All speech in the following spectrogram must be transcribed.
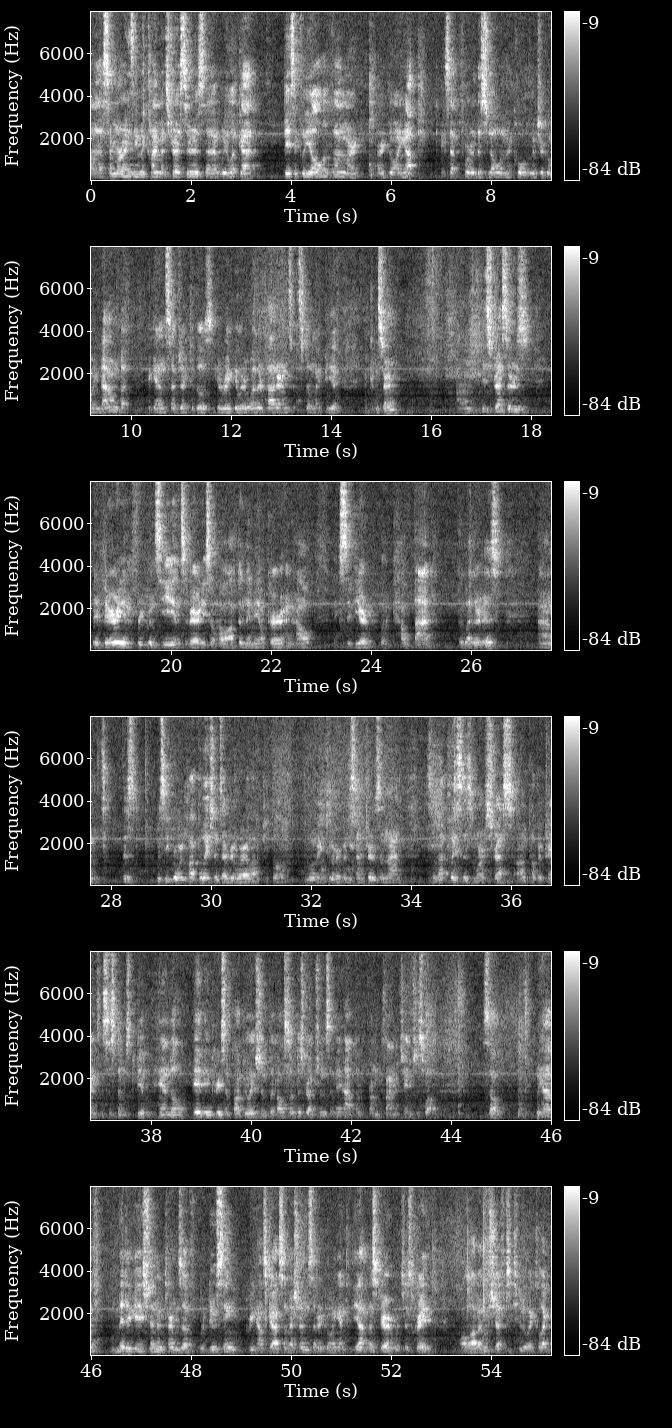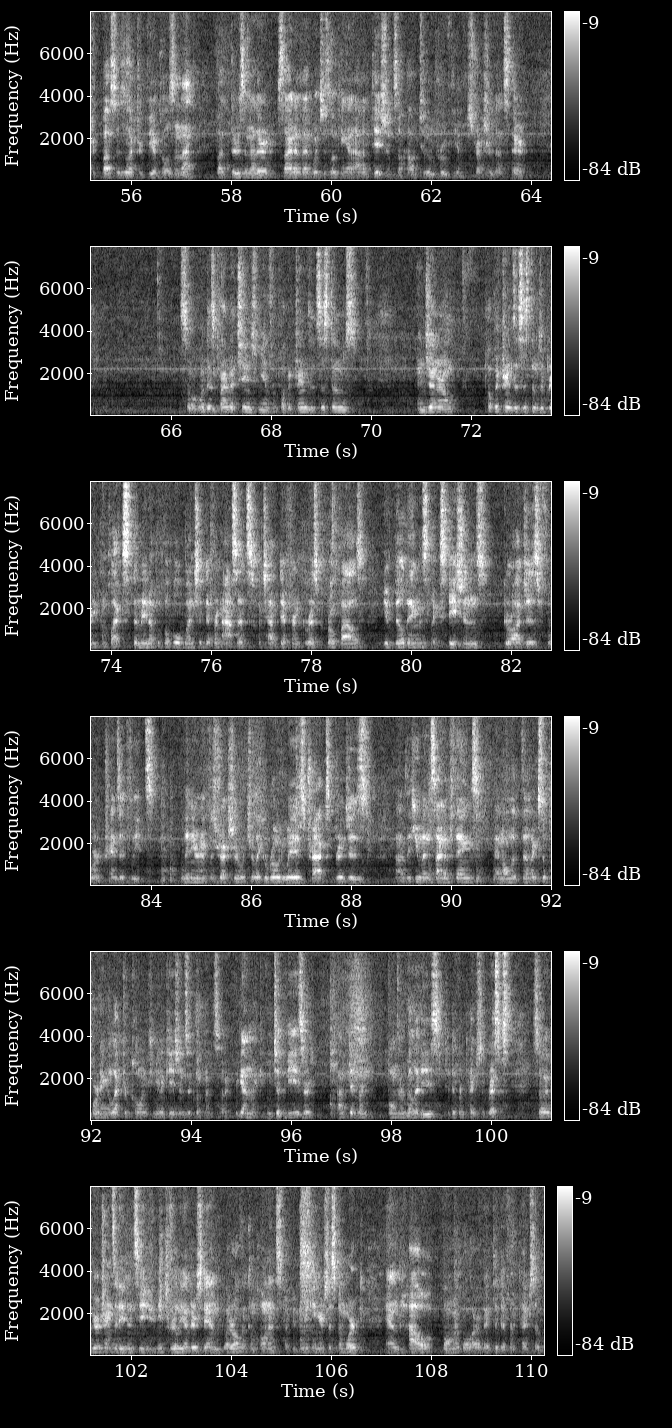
uh, summarizing the climate stressors that we look at, basically all of them are, are going up, except for the snow and the cold, which are going down, but again, subject to those irregular weather patterns, it still might be a, a concern. These stressors, they vary in frequency and severity, so how often they may occur and how like severe, like how bad the weather is. Um, there's, we see growing populations everywhere, a lot of people moving to urban centers and that. So that places more stress on public transit systems to be able to handle, A, the increase in population, but also disruptions that may happen from climate change as well. So we have mitigation in terms of reducing greenhouse gas emissions that are going into the atmosphere, which is great. A lot of them shift to like electric buses, electric vehicles and that. But there's another side of it, which is looking at adaptation, so how to improve the infrastructure that's there. So what does climate change mean for public transit systems? In general, public transit systems are pretty complex. They're made up of a whole bunch of different assets which have different risk profiles. You have buildings like stations, garages for transit fleets, linear infrastructure, which are like roadways, tracks, bridges, uh, the human side of things, and all of the like supporting electrical and communications equipment. So again, like each of these are have different vulnerabilities to different types of risks. So if you're a transit agency, you need to really understand what are all the components of making your system work and how vulnerable are they to different types of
